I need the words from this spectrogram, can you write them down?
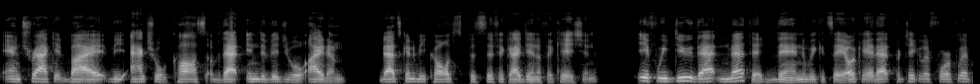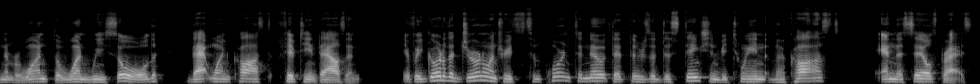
and track it by the actual cost of that individual item. That's going to be called specific identification. If we do that method, then we could say, okay, that particular forklift, number one, the one we sold, that one cost 15,000. If we go to the journal entries, it's important to note that there's a distinction between the cost and the sales price.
